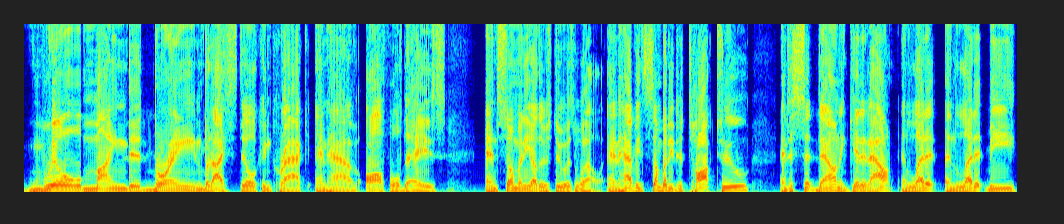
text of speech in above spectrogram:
will minded brain, but I still can crack and have awful days. And so many others do as well. And having somebody to talk to and to sit down and get it out and let it and let it be,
